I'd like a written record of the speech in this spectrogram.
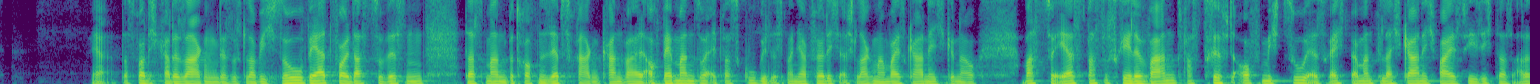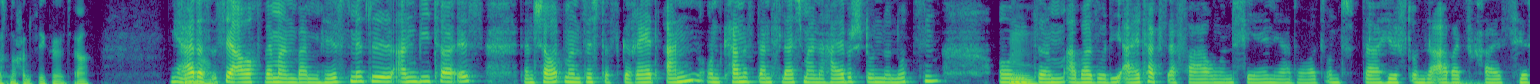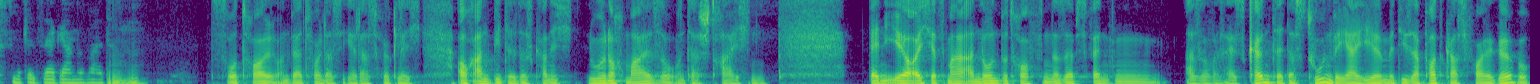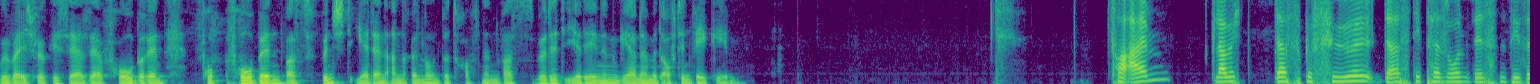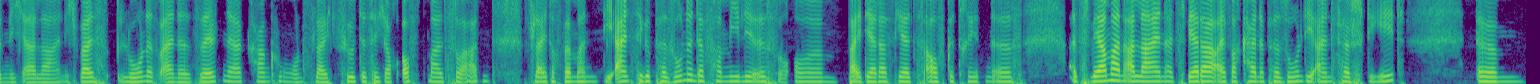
Ja, das wollte ich gerade sagen. Das ist, glaube ich, so wertvoll, das zu wissen, dass man Betroffene selbst fragen kann, weil auch wenn man so etwas googelt, ist man ja völlig erschlagen. Man weiß gar nicht genau, was zuerst, was ist relevant, was trifft auf mich zu. Erst recht, wenn man vielleicht gar nicht weiß, wie sich das alles noch entwickelt. Ja. Ja, genau. das ist ja auch, wenn man beim Hilfsmittelanbieter ist, dann schaut man sich das Gerät an und kann es dann vielleicht mal eine halbe Stunde nutzen. Und mhm. ähm, aber so die Alltagserfahrungen fehlen ja dort. Und da hilft unser Arbeitskreis Hilfsmittel sehr gerne weiter. Mhm. So toll und wertvoll, dass ihr das wirklich auch anbietet. Das kann ich nur noch mal so unterstreichen. Wenn ihr euch jetzt mal an Lohnbetroffene selbst wenden also was heißt könnte, das tun wir ja hier mit dieser Podcast-Folge, worüber ich wirklich sehr, sehr froh bin. Froh bin. Was wünscht ihr denn anderen Lohnbetroffenen? Was würdet ihr denen gerne mit auf den Weg geben? Vor allem, glaube ich, das Gefühl, dass die Personen wissen, sie sind nicht allein. Ich weiß, Lohn ist eine seltene Erkrankung und vielleicht fühlt es sich auch oftmals so an, vielleicht auch wenn man die einzige Person in der Familie ist, ähm, bei der das jetzt aufgetreten ist, als wäre man allein, als wäre da einfach keine Person, die einen versteht. Ähm,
